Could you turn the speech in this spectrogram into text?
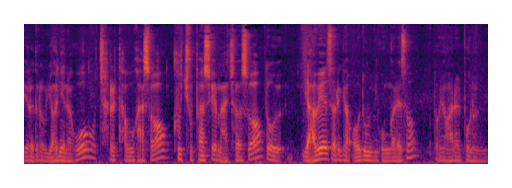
예를 들어 연인하고 차를 타고 가서 그 주파수에 맞춰서 또 야외에서 이렇게 어두운 공간에서 또 영화를 보는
